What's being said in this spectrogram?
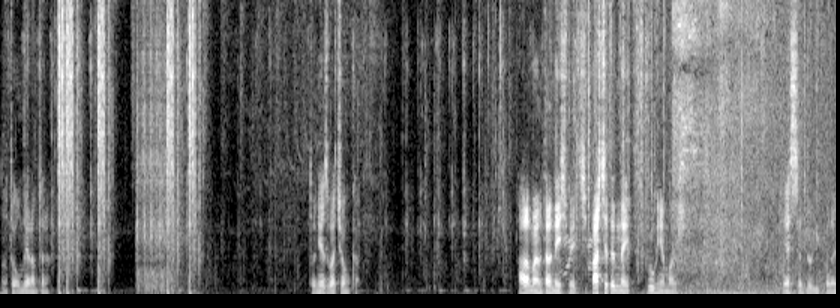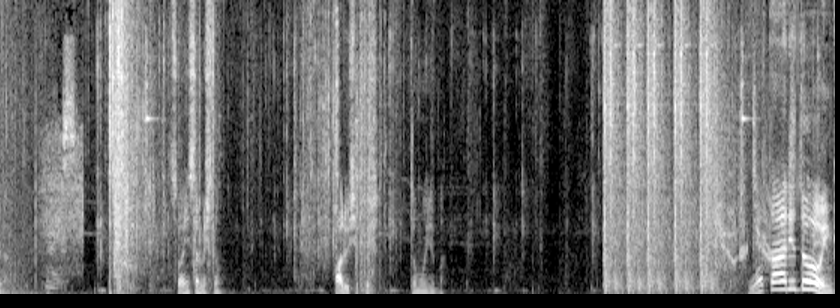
No to umieram teraz. To niezła ciąka. Ale mają Nate śmierci. Patrzcie ten Nate. Dwóch nie ma już. Jeszcze drugi kolega. Co oni sobie myślą? Palił się ktoś. To mój chyba. What are you doing?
